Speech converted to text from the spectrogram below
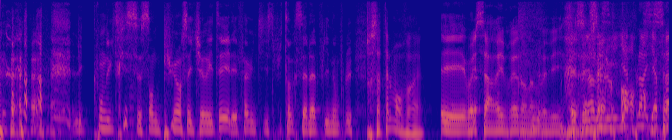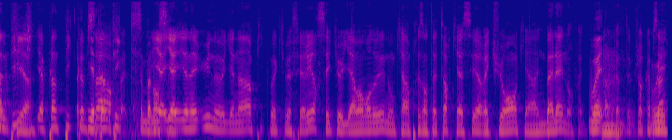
les conductrices se sentent plus en sécurité et les femmes utilisent plus tant que ça l'appli non plus. Je trouve ça tellement vrai. Et Oui, voilà. ça arriverait dans la vraie vie. C'est- Ah, mais Il y a plein, il y a C'est ça, plein le de pics, il y a plein de pics comme Il y a ça. plein de en pics fait. qui sont Il y, a- balancés. il y a- il y en a une, il y en a un pic moi, qui m'a fait rire, c'est qu'il y a un moment donné, donc il y a un présentateur qui est assez récurrent, qui a une baleine en fait, Ouais. genre comme, genre comme Oui. ça.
